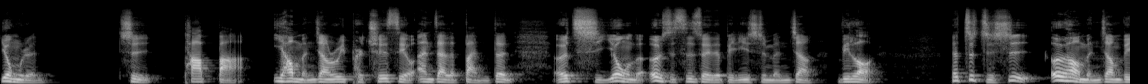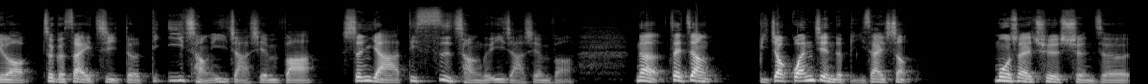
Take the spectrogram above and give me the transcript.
用人，是他把一号门将 Rui Patricio 按在了板凳，而启用了二十四岁的比利时门将 Villar。那这只是二号门将 Villar 这个赛季的第一场意甲先发，生涯第四场的意甲先发。那在这样比较关键的比赛上，莫帅却选择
